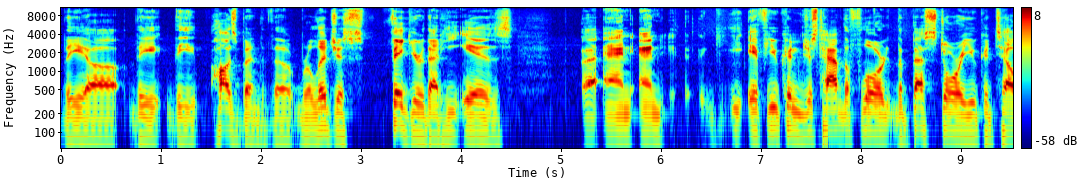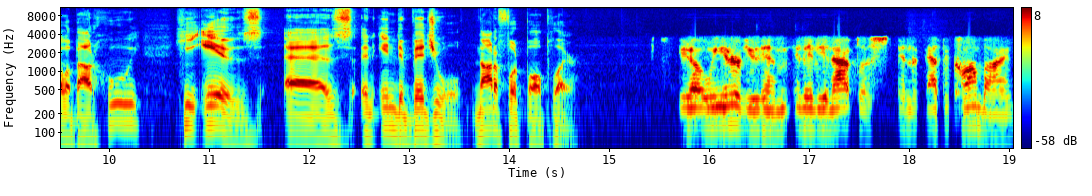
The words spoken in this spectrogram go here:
the uh, the the husband, the religious figure that he is. Uh, and and if you can just have the floor, the best story you could tell about who he is as an individual, not a football player. You know, we interviewed him in Indianapolis in, at the combine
